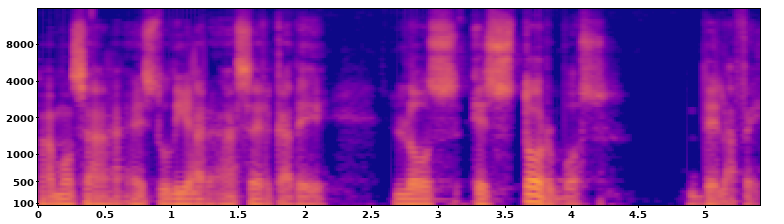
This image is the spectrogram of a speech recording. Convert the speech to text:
vamos a estudiar acerca de los estorbos de la fe.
